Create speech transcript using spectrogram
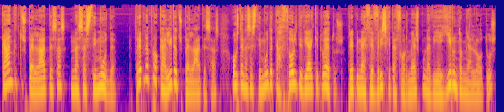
κάντε τους πελάτες σας να σας θυμούνται. Πρέπει να προκαλείτε τους πελάτες σας ώστε να σας θυμούνται καθ' όλη τη διάρκεια του έτους. Πρέπει να εφευρίσκετε αφορμές που να διεγείρουν το μυαλό τους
